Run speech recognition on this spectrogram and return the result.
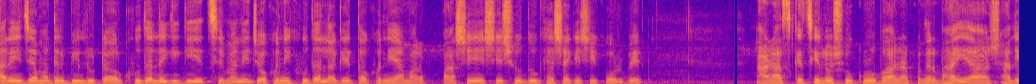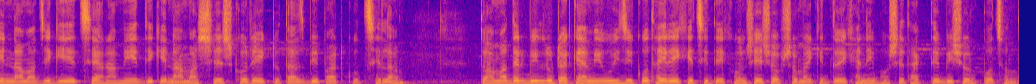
আর এই যে আমাদের বিল্লুটা ওর ক্ষুদা লেগে গিয়েছে মানে যখনই ক্ষুদা লাগে তখনই আমার পাশে এসে শুধু ঘেঁষাঘেঁষি করবে। আর আজকে ছিল শুক্রবার, আপনাদের ভাইয়া শালীর নামাজে গিয়েছে, আর আমি এদিকে নামাজ শেষ করে একটু তাজবি পাঠ করছিলাম। তো আমাদের বিল্লুটাকে আমি ওই যে কোথায় রেখেছি দেখুন, সে সব সময় কিন্তু এখানেই বসে থাকতে ভীষণ পছন্দ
